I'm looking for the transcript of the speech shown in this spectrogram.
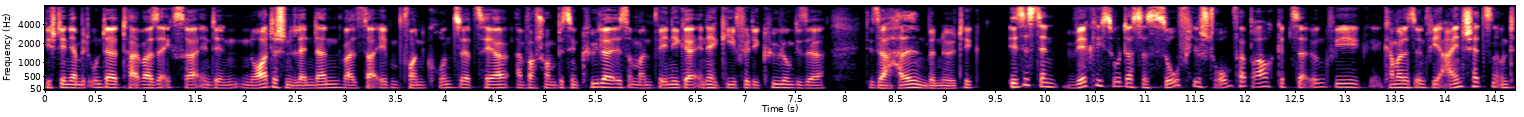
die stehen ja mitunter teilweise extra in den nordischen Ländern, weil es da eben von Grundsatz her einfach schon ein bisschen kühler ist und man weniger Energie für die Kühlung dieser, dieser Hallen benötigt. Ist es denn wirklich so, dass es so viel Strom verbraucht? Gibt es da irgendwie, kann man das irgendwie einschätzen? Und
